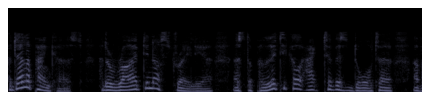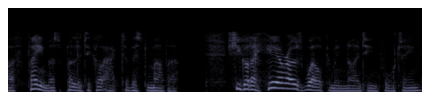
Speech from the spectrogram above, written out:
Adela Pankhurst had arrived in Australia as the political activist daughter of a famous political activist mother. She got a hero's welcome in 1914.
